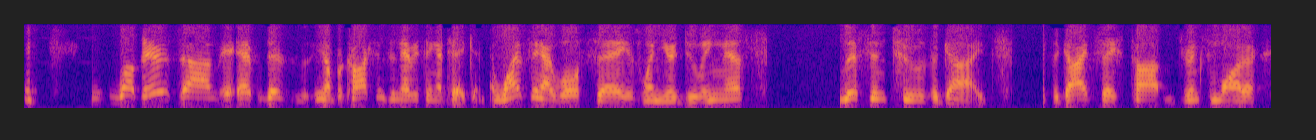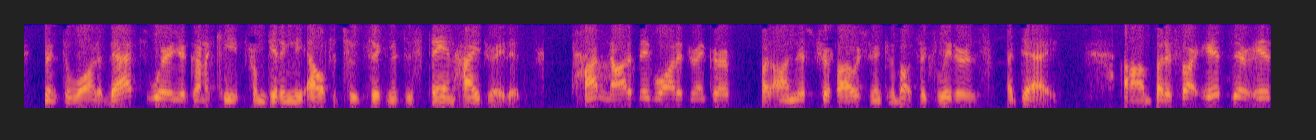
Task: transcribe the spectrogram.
well, there's um, it, there's you know precautions and everything are taken. And one thing I will say is when you're doing this, listen to the guides if the guide says stop, drink some water, drink the water. That's where you're going to keep from getting the altitude sickness is staying hydrated. I'm not a big water drinker, but on this trip I was drinking about six liters a day. Um, but as far if there is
